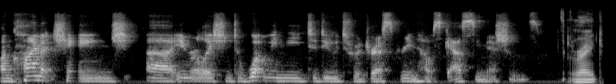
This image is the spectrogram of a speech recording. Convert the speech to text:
on Climate Change uh, in relation to what we need to do to address greenhouse gas emissions. Right.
